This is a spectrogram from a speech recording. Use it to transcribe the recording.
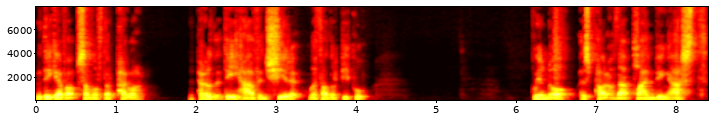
Would they give up some of their power, the power that they have, and share it with other people? We're not, as part of that plan, being asked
